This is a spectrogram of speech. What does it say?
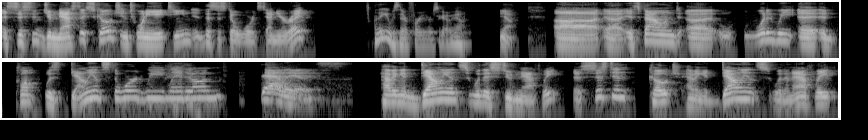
assistant gymnastics coach in 2018. This is still Ward's tenure, right? I think he was there four years ago. Yeah. Yeah. Uh, uh, is found. Uh, what did we? Uh, uh, plump was dalliance the word we landed on? Dalliance. Having a dalliance with a student athlete, assistant coach having a dalliance with an athlete,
